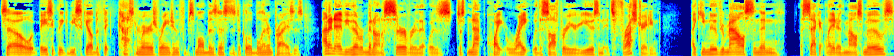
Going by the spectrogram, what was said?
So basically, it can be scaled to fit customers ranging from small businesses to global enterprises. I don't know if you've ever been on a server that was just not quite right with the software you're using. It's frustrating. Like you move your mouse and then a second later the mouse moves.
